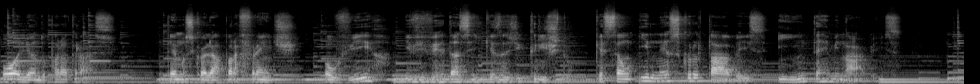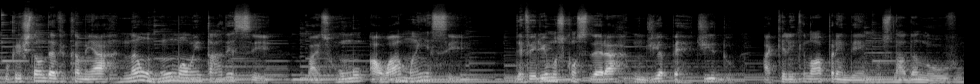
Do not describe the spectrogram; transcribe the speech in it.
ou olhando para trás. Temos que olhar para frente, ouvir e viver das riquezas de Cristo, que são inescrutáveis e intermináveis. O cristão deve caminhar não rumo ao entardecer, mas rumo ao amanhecer. Deveríamos considerar um dia perdido aquele em que não aprendemos nada novo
